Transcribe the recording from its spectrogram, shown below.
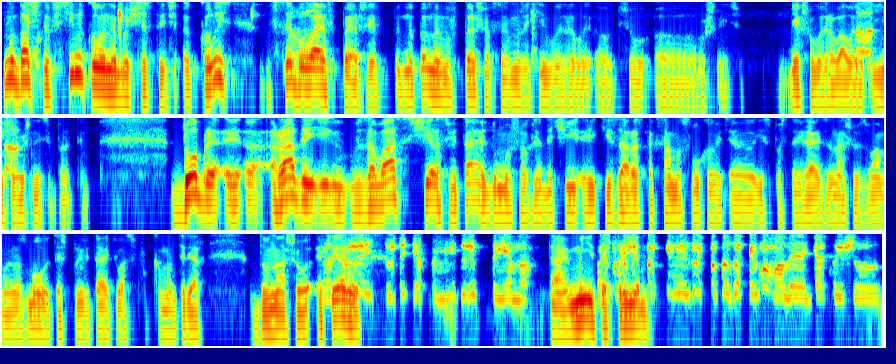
Ну, бачите, всім коли-небудь щастить. Е, Колись все Ну. буває вперше. Напевно, ви вперше в своєму житті виграли цю е, рушницю, якщо вигравали інші рушниці перед тим. Добре, е, е, радий і за вас ще раз вітаю. Думаю, що глядачі, які зараз так само слухають е, і спостерігають за нашою з вами розмовою, теж привітають вас в коментарях до нашого етеру. Дуже, дякую, мені дуже приємно. Та мені теж приємно. Не зручно поза кермом, але дякую, що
